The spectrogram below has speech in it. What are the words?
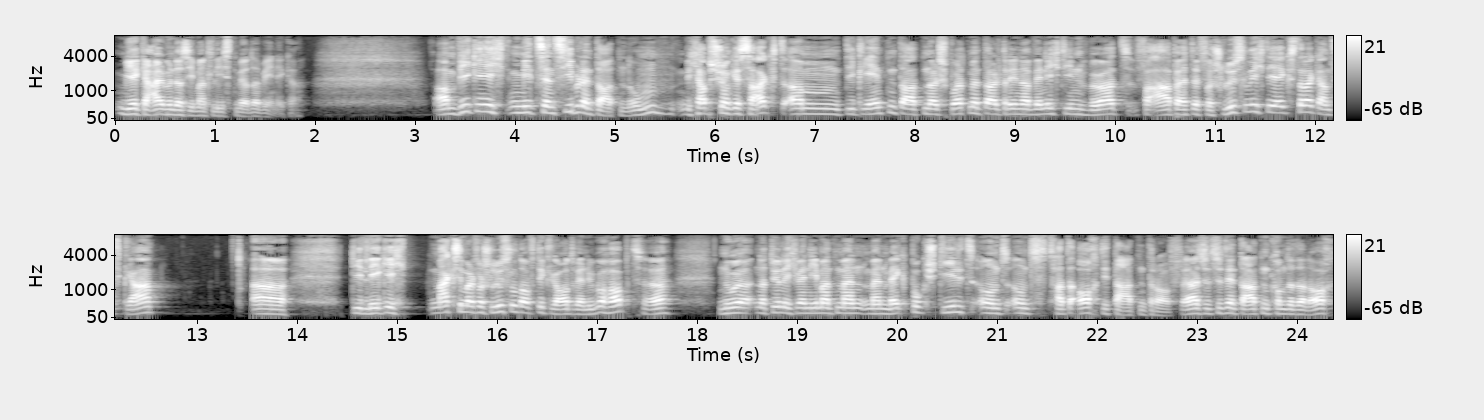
mir egal, wenn das jemand liest, mehr oder weniger. Ähm, wie gehe ich mit sensiblen Daten um? Ich habe es schon gesagt, ähm, die Klientendaten als Sportmentaltrainer, wenn ich die in Word verarbeite, verschlüssel ich die extra, ganz klar. Äh, die lege ich maximal verschlüsselt auf die Cloud, wenn überhaupt. Ja. Nur natürlich, wenn jemand mein, mein MacBook stiehlt und, und hat auch die Daten drauf. Ja, also zu den Daten kommt er dann auch.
